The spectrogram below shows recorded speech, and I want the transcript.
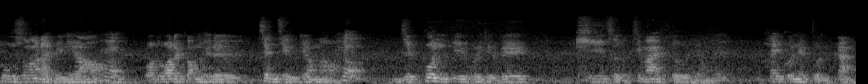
孤山内面遐吼，我我咧讲迄个战争中吼。日本伊为着要起造即摆高雄的海军的军港，啊，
